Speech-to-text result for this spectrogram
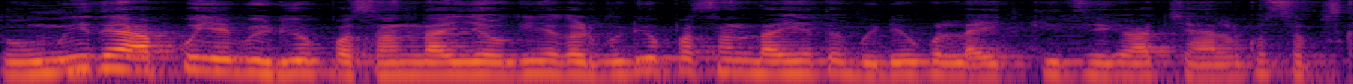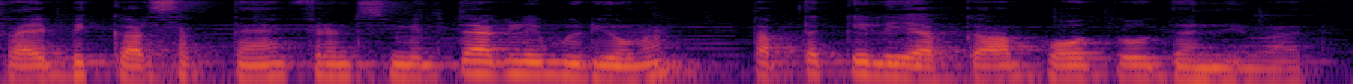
तो उम्मीद है आपको ये वीडियो पसंद आई होगी। अगर वीडियो पसंद आई है तो वीडियो को लाइक कीजिएगा, चैनल को सब्सक्राइब भी कर सकते हैं। फ्रेंड्स, मिलते हैं अगली वीडियो में। तब तक के लिए आपका बहुत बहुत धन्यवाद।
